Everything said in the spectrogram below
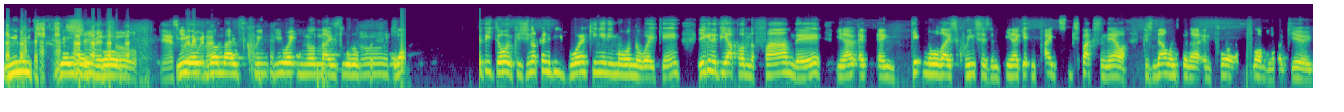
you Sheeman fool. Yes, you eating on those quin- you eating on those little to be doing because you're not going to be working anymore on the weekend. You're going to be up on the farm there, you know, and, and getting all those quinces and you know getting paid six bucks an hour because no one's going to employ a flog like you.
